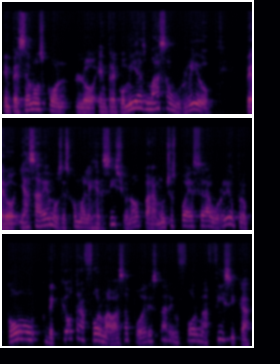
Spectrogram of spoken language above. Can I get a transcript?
Empecemos con lo, entre comillas, más aburrido, pero ya sabemos, es como el ejercicio, ¿no? Para muchos puede ser aburrido, pero ¿cómo, ¿de qué otra forma vas a poder estar en forma física?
